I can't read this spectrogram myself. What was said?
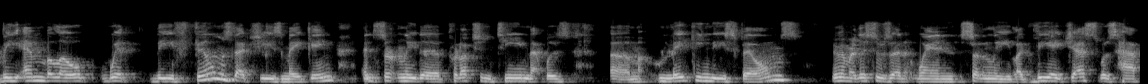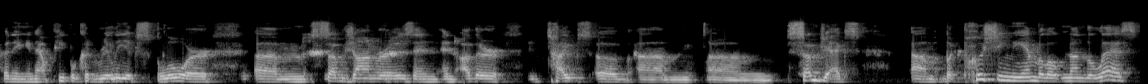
the envelope with the films that she's making, and certainly the production team that was um, making these films. Remember this was when suddenly like VHS was happening and now people could really explore um, subgenres and, and other types of um, um, subjects, um, but pushing the envelope nonetheless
